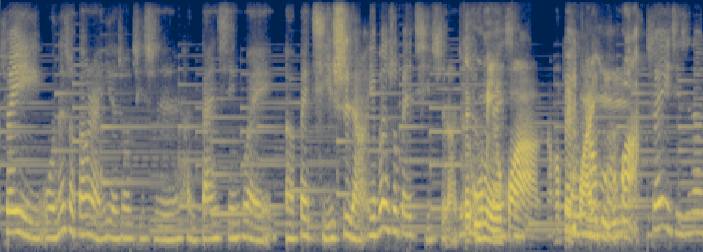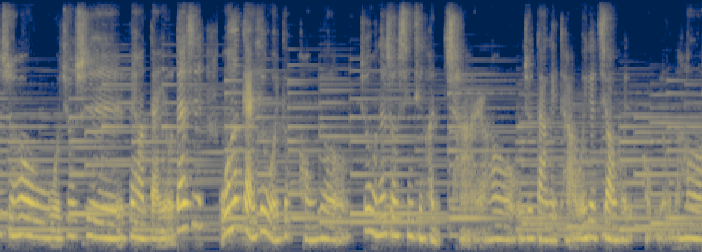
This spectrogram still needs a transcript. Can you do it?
所以我那时候刚染疫的时候，其实很担心会呃被歧视啊，也不能说被歧视啦，就是被污名化，然后被怀疑。所以其实那时候我就是非常担忧，但是我很感谢我一个朋友，就我那时候心情很差，然后我就打给他，我一个教会的朋友。然后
